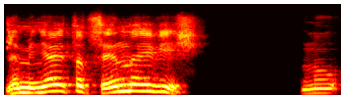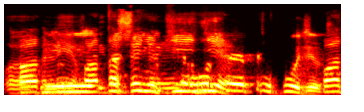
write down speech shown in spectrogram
Для меня это ценная вещь. Ну, э, По, Лев, по отношению к еде. По,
